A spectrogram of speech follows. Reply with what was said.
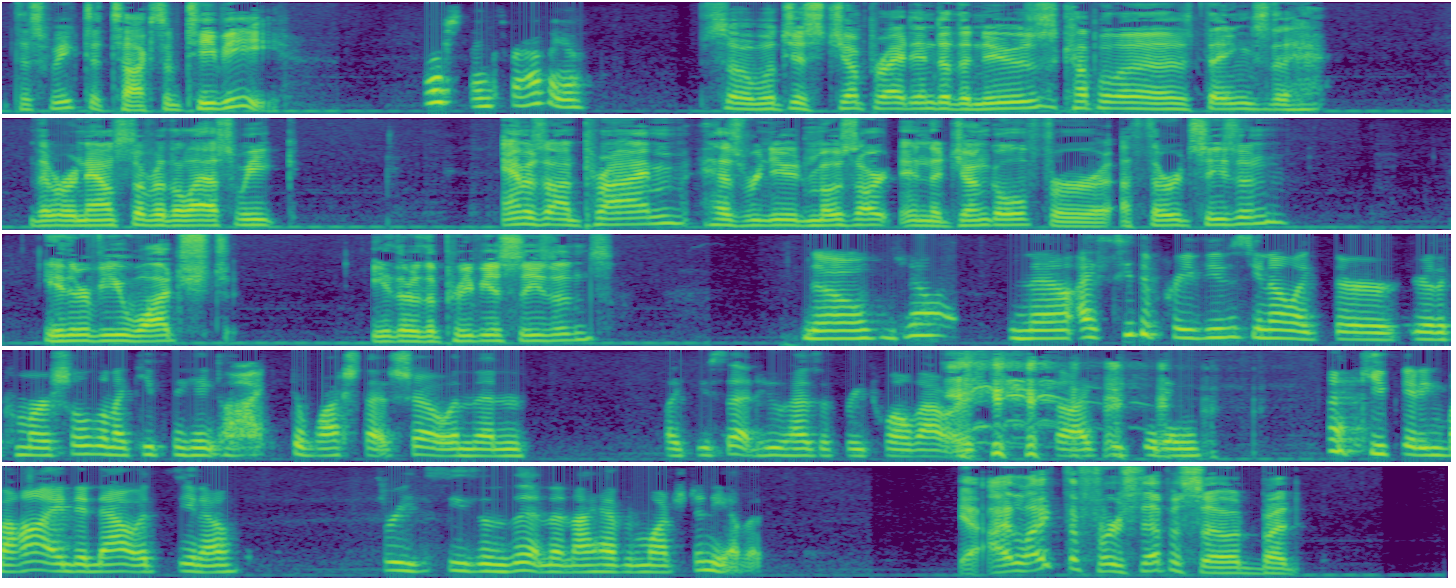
this week to talk some TV. Of course, thanks for having us. So we'll just jump right into the news. A couple of things that that were announced over the last week. Amazon Prime has renewed Mozart in the Jungle for a third season. Either of you watched either of the previous seasons? No. You know, now I see the previews, you know, like they're you're the commercials, and I keep thinking, oh, I need to watch that show, and then, like you said, who has a free twelve hours? so I keep getting, I keep getting behind, and now it's you know, three seasons in, and I haven't watched any of it. Yeah, I liked the first episode, but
